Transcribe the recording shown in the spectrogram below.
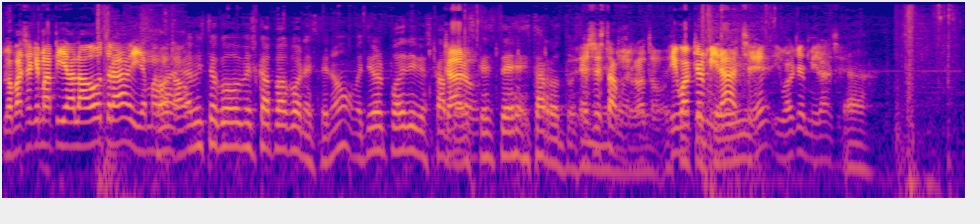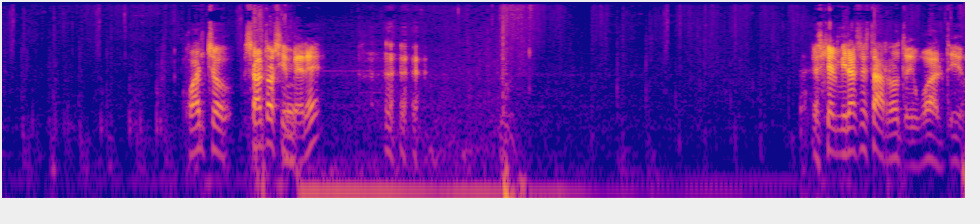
Lo que pasa es que me ha pillado la otra y ya me ha Ah, ¿Has matado. visto cómo me he escapado con este, no? Me tiro el poder y me escapo. Claro. Es que este está roto. ese está muy roto. tío. Es Igual que el este Mirage, ¿eh? Igual que el Mirage. Ya. Juancho, salto sin Sí. ver, ¿eh? es que el Mirage está roto igual, tío.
